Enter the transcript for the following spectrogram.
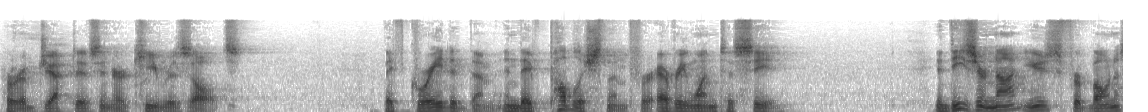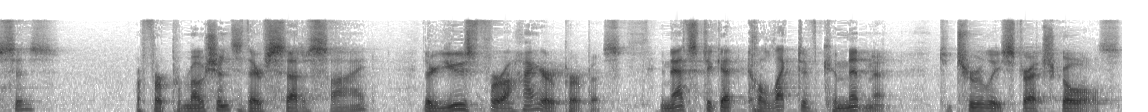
her objectives and her key results. They've graded them and they've published them for everyone to see. And these are not used for bonuses or for promotions, they're set aside. They're used for a higher purpose, and that's to get collective commitment to truly stretch goals.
